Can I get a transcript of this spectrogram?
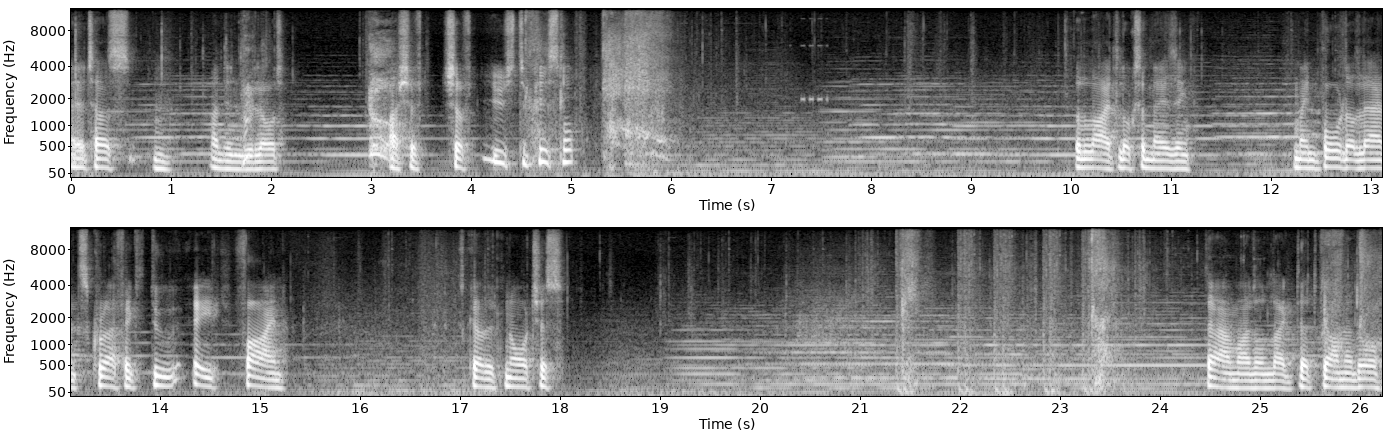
It has... Hmm, I didn't reload. I should have used the pistol. The light looks amazing. I mean, Borderlands graphics do age fine. Skeleton arches. Damn, I don't like that gun at all.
